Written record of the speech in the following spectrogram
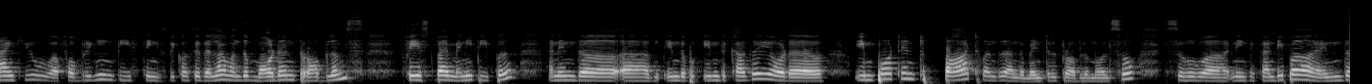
thank you for bringing these things because இதெல்லாம் வந்து modern problems faced by many people and இந்த இந்த இந்த கதையோட இம்பார்ட்டண்ட் பார்ட் வந்து அந்த மென்டல் ப்ராப்ளம் ஆல்சோ ஸோ நீங்கள் கண்டிப்பாக இந்த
